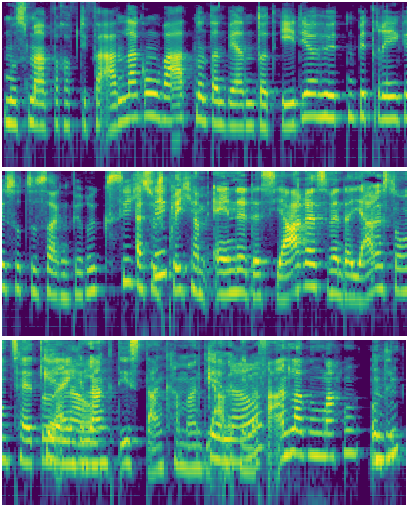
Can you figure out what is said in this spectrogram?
muss man einfach auf die Veranlagung warten und dann werden dort eh die erhöhten Beträge sozusagen berücksichtigt. Also sprich am Ende des Jahres, wenn der Jahreslohnzettel genau. eingelangt ist, dann kann man die genau. Arbeitnehmerveranlagung machen. Mhm. Und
